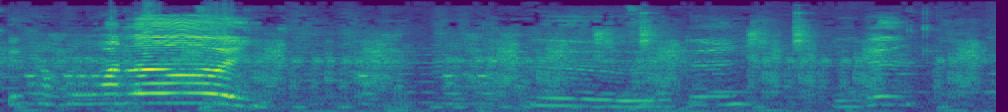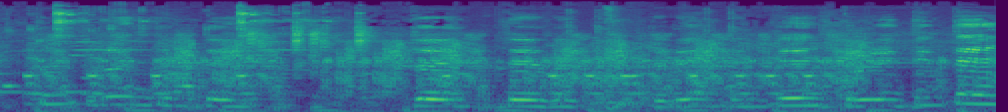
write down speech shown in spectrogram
เป็นขบวนเลยตึงตึงตึงตึงตึงตึงตึงตึงตึงตึงตึงตึงตึงตึงตึง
